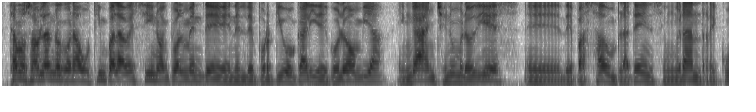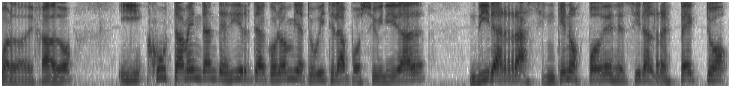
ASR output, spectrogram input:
Estamos hablando con Agustín Palavecino, actualmente en el Deportivo Cali de Colombia, enganche número 10, eh, de pasado en Platense, un gran recuerdo ha dejado. Y justamente antes de irte a Colombia tuviste la posibilidad de ir a Racing. ¿Qué nos podés decir al respecto?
